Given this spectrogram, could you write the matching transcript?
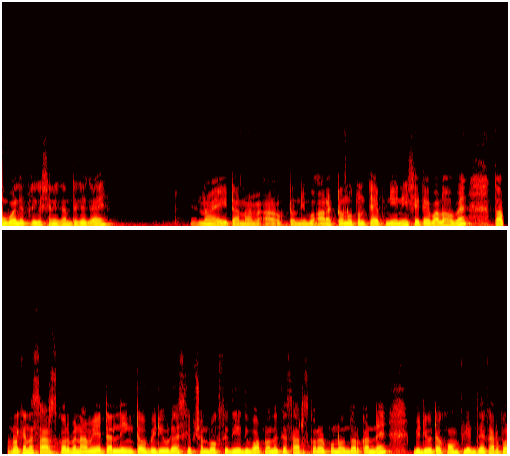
মোবাইল অ্যাপ্লিকেশন এখান থেকে যাই। না, এটা না, আমি আরেকটা নিব। আর একটা নতুন ট্যাব নিয়ে নিই, সেটাই ভালো হবে। তো আপনারা এখানে সার্চ করবেন। আমি এটার লিঙ্কটাও ভিডিও ডেসক্রিপশন বক্সে দিয়ে দিব। আপনাদেরকে সার্চ করার কোনো দরকার নেই। ভিডিওটা কমপ্লিট দেখার পর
